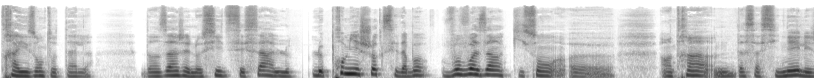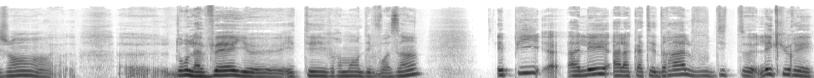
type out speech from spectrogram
trahison totale dans un génocide, c'est ça. Le, premier choc, c'est d'abord vos voisins qui sont euh, en train d'assassiner les gens euh, euh, dont la veille était vraiment des voisins. Et puis, aller à la cathédrale, vous dites les curés.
